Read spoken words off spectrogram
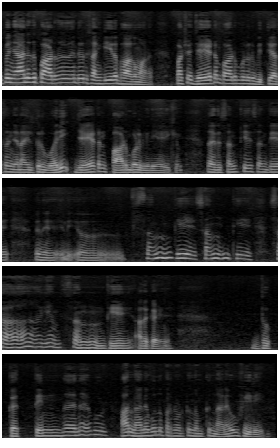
ഇപ്പം ഞാനിത് പാടുന്നത് ഇതിന്റെ ഒരു സംഗീത ഭാഗമാണ്. പക്ഷേ ജയേട്ടൻ പാടുമ്പോൾ ഒരു വ്യത്യാസം ഞാൻ അതിലത്തെ ഒരു വരി ജയേട്ടൻ പാടുമ്പോൾ ഇങ്ങനെയായിരിക്കും. അതായത് സന്ധ്യ സന്ധ്യ സന്ധ്യ സന്ധ്യ സായം സന്ധ്യ അത് കഴിഞ്ഞ്. ദുഃഖത്തിൻ നനവുൾ ആ നനവ് എന്ന് പറഞ്ഞു കൊടുത്ത് നമുക്ക് നനവ് ഫീൽ ചെയ്യും.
